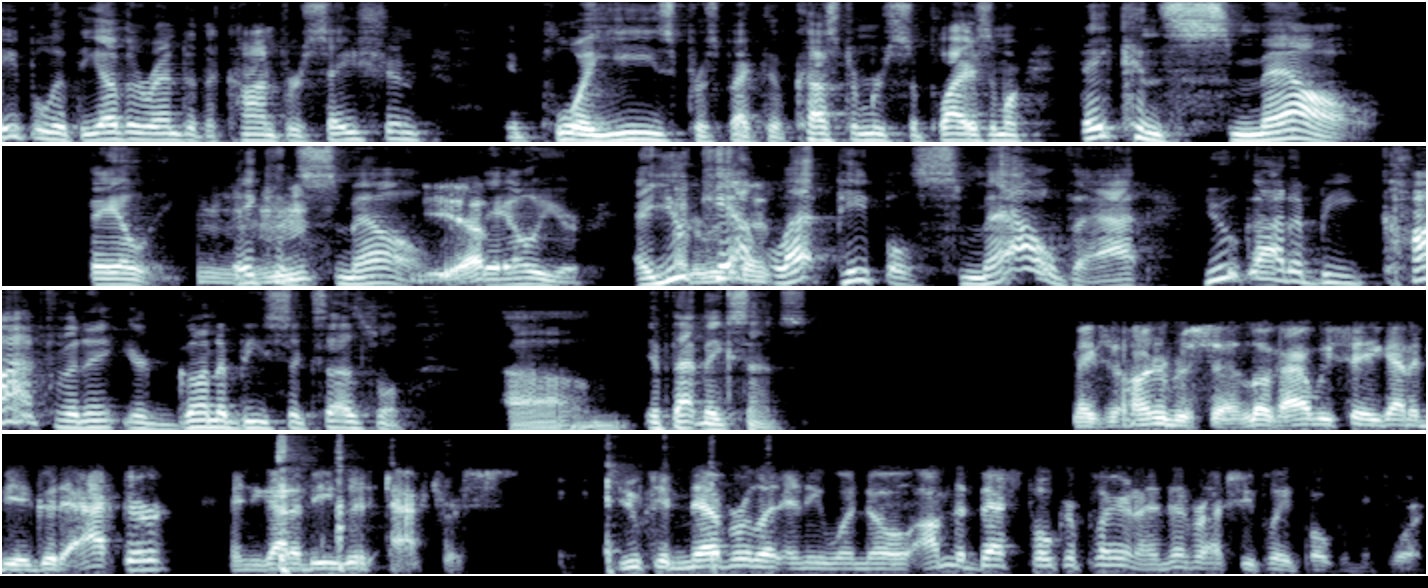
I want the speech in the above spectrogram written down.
people at the other end of the conversation, employees, prospective customers, suppliers, and more, they can smell failing. They can Mhm. smell Yep. failure. And you 100%. can't let people smell that. You got to be confident you're going to be successful, um, if that makes sense. Makes it 100%. Look, I always say you got to be a good actor and you got to be a good actress. You can never let anyone know I'm the best poker player and I've never actually played poker before.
